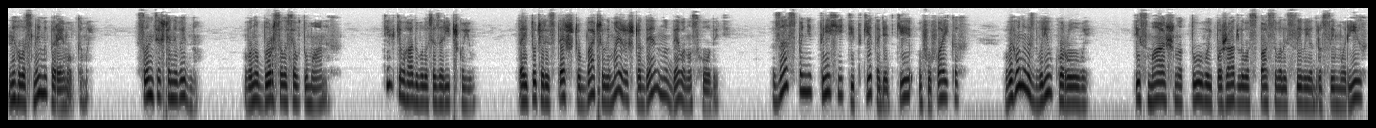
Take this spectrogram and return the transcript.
неголосними перемовками. Сонця ще не видно, воно борсалося в туманах, тільки вгадувалося за річкою, та й то через те, що бачили майже щоденно, де воно сходить. Заспані тихі тітки та дядьки у фуфайках вигонили з дворів корови, ті смашно, туго й пожадливо спасували сивий одроси моріг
